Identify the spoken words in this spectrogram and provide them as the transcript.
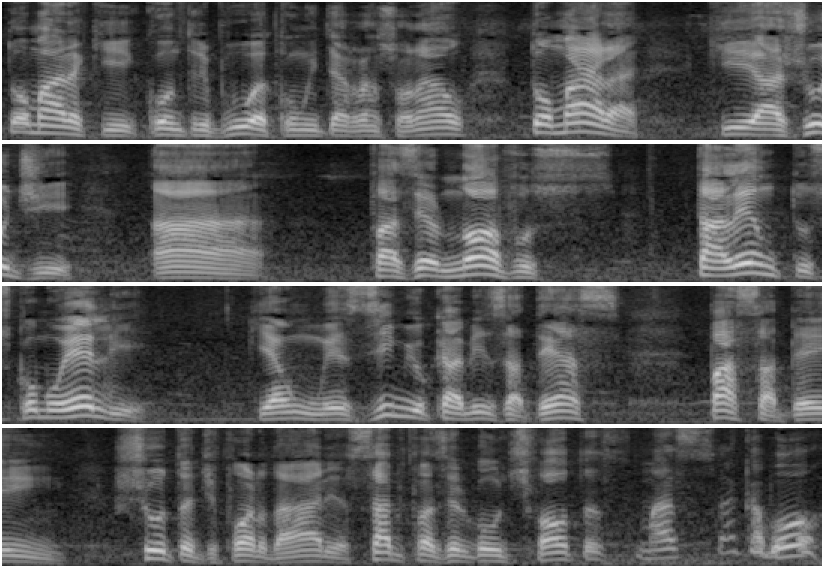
tomara que contribua com o Internacional, tomara que ajude a fazer novos talentos como ele, que é um exímio camisa 10, passa bem, chuta de fora da área, sabe fazer gols de faltas, mas acabou.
